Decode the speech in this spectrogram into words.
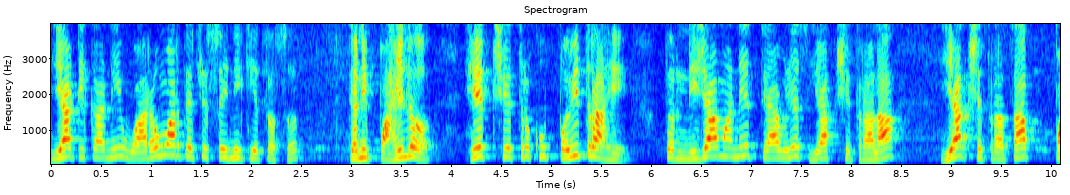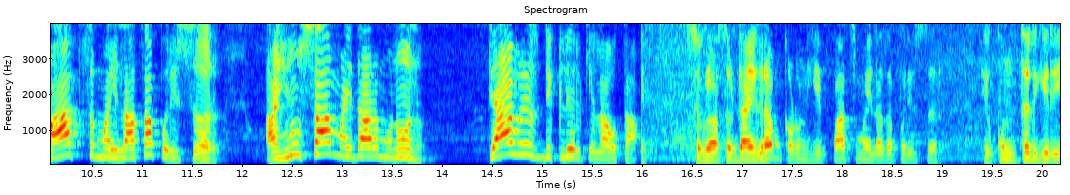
या ठिकाणी वारंवार त्याचे सैनिक येत असत. त्यांनी पाहिलं हे क्षेत्र खूप पवित्र आहे. तर निजामाने त्यावेळेस या क्षेत्राला या क्षेत्राचा पाच मैलाचा परिसर अहिंसा मैदान म्हणून त्यावेळेस डिक्लेअर केला होता. सगळं असं डायग्राम काढून हे पाच मैलाचा परिसर हे कुंथलगिरी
